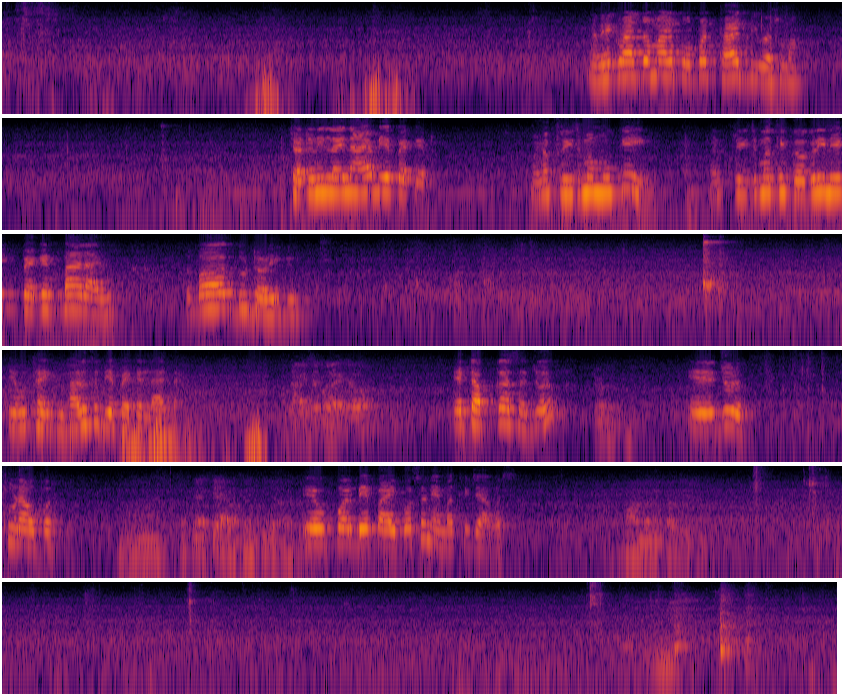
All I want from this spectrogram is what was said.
અને એક વાર તો મારે પોપટ થાય જ દિવસમાં. ચટણી લઈને આવ્યા બે પેકેટ. મને ફ્રીજમાં મૂકી અને ફ્રીજમાંથી ગગડીને એક પેકેટ બહાર આવ્યું. તો બધું ઢળી ગયું. એવું થઈ ગયું. સારું છે બે પેકેટ લાવ્યા હતા. એ ટપકસ જોયું? એ જોયું ખૂણા ઉપર. એ ઉપર બે પાઇપો છે ને એમાંથી જ આવશે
